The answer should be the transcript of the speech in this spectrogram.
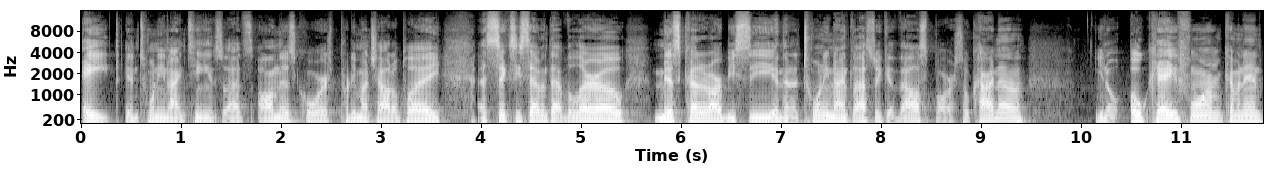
eight in 2019. So that's on this course, pretty much how to play. A 67th at Valero, miscut at RBC, and then a 29th last week at Valspar. So kind of, you know, okay form coming in.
